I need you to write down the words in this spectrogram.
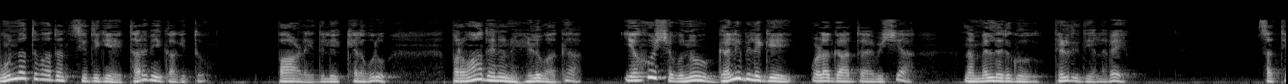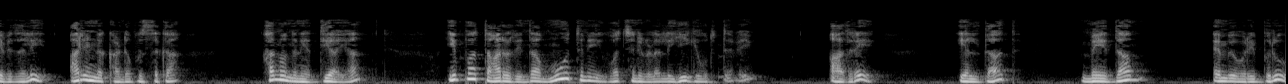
ಉನ್ನತವಾದ ಸ್ಥಿತಿಗೆ ತರಬೇಕಾಗಿತ್ತು. ಪಾಳಯದಲ್ಲಿ ಕೆಲವರು ಪ್ರವಾದನನ್ನು ಹೇಳುವಾಗ ಯಹೋಶವನು ಗಲಿಬಿಲಿಗೆ ಒಳಗಾದ ವಿಷಯ ನಮ್ಮೆಲ್ಲರಿಗೂ ತಿಳಿದಿದೆಯಲ್ಲವೇ? ಸತ್ಯವಿದಲ್ಲಿ ಅರಣ್ಯಕಾಂಡ ಪುಸ್ತಕ, ಹನ್ನೊಂದನೇ ಅಧ್ಯಾಯ, ಇಪ್ಪತ್ತಾರರಿಂದ ಮೂವತ್ತನೇ ವಚನಗಳಲ್ಲಿ ಹೀಗೆ ಓದುತ್ತೇವೆ. ಆದರೆ, ಎಲ್ದಾದ್, ಮೇದಾಮ್ ಎಂಬುವರಿಬ್ಬರು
